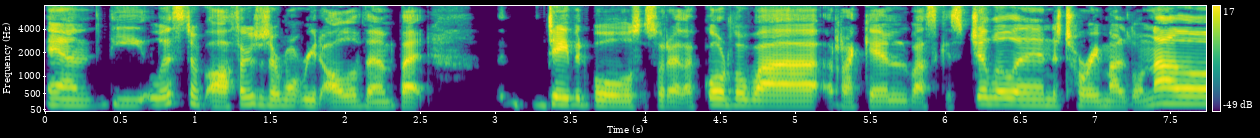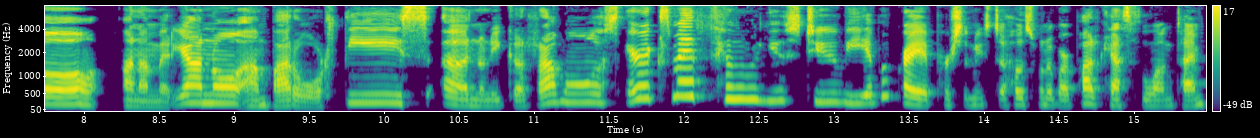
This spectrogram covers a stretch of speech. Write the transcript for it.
And the list of authors, which I won't read all of them, but David Bowles, Zoraida Cordova, Raquel Vasquez Gilliland, Torrey Maldonado, Ana Mariano, Amparo Ortiz, uh, Nonieqa Ramos, Eric Smith, who used to be a Book Riot person, used to host one of our podcasts for a long time.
